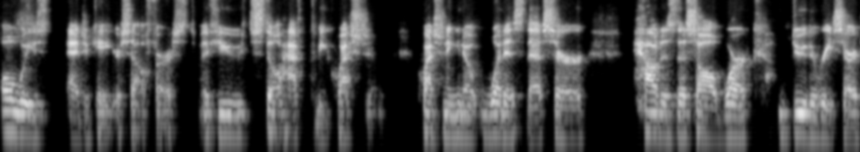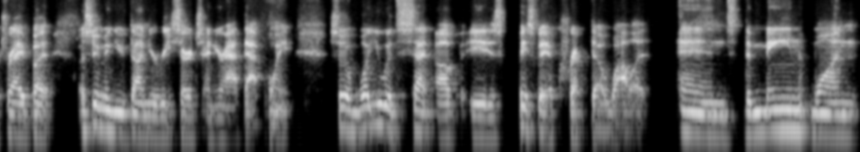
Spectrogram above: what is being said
always educate yourself first. If you still have to be question, questioning, you know, what is this or how does this all work? Do the research right? But assuming you've done your research and you're at that point. So what you would set up is basically a crypto wallet. And the main one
